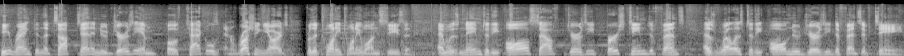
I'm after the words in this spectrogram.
He ranked in the top 10 in New Jersey in both tackles and rushing yards for the 2021 season and was named to the All South Jersey First Team Defense as well as to the All New Jersey Defensive Team.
